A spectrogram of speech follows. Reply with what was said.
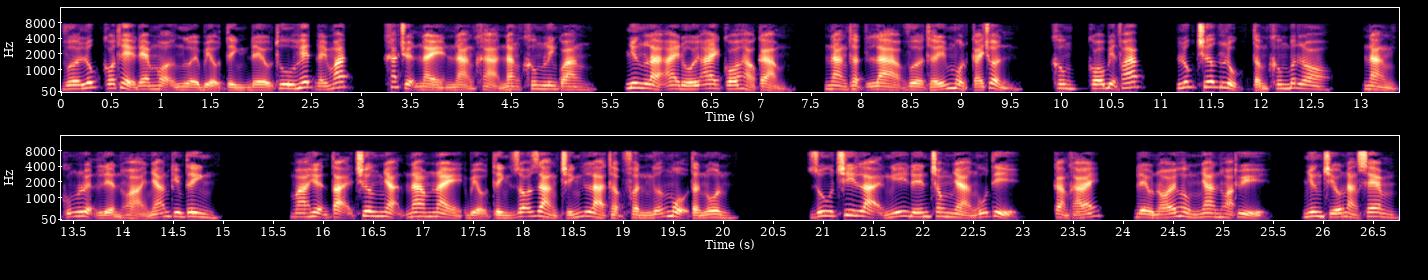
vừa lúc có thể đem mọi người biểu tình đều thu hết đáy mắt, khác chuyện này nàng khả năng không linh quang, nhưng là ai đối ai có hảo cảm, nàng thật là vừa thấy một cái chuẩn, không có biện pháp, lúc trước lục tầm không bất lo, nàng cũng luyện liền hỏa nhãn kim tinh. Mà hiện tại trương nhạn nam này biểu tình rõ ràng chính là thập phần ngưỡng mộ tần ôn. Du Chi lại nghĩ đến trong nhà ngũ tỷ, cảm khái, đều nói hồng nhan hỏa thủy, nhưng chiếu nàng xem,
